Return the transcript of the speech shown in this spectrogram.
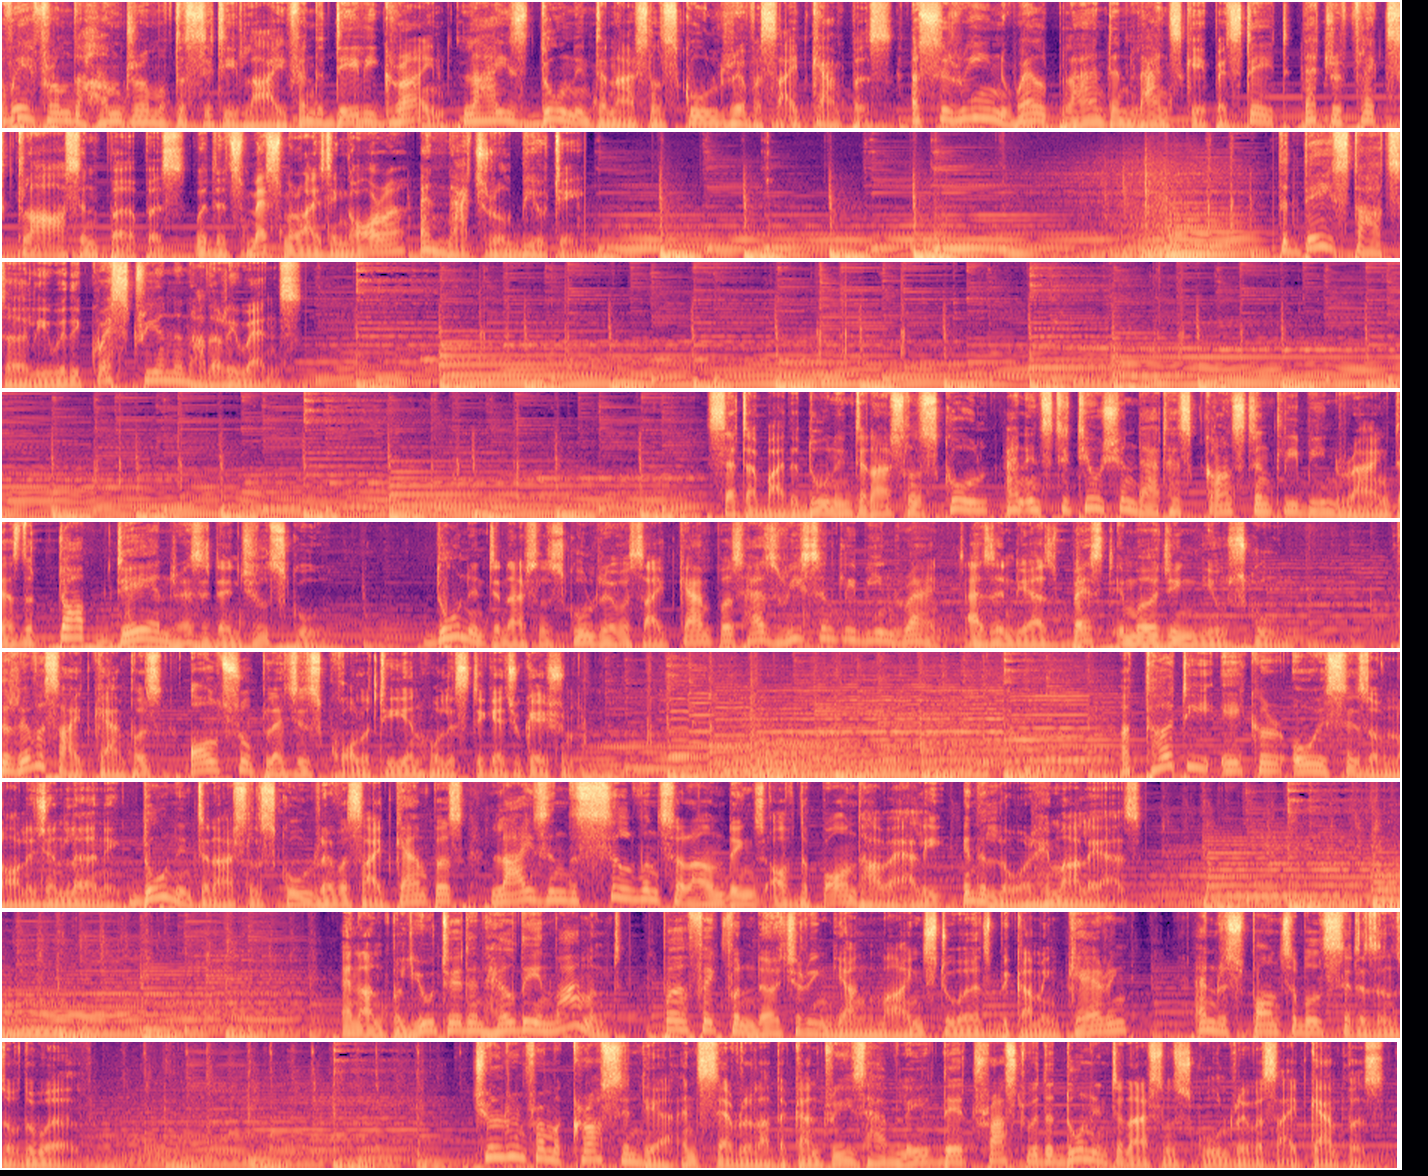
Away from the humdrum of the city life and the daily grind lies Doon International School Riverside Campus, a serene, well-planned and landscape estate that reflects class and purpose with its mesmerizing aura and natural beauty. The day starts early with equestrian and other events. Set up by the Doon International School, an institution that has constantly been ranked as the top day and residential school. Doon International School Riverside campus has recently been ranked as India's best emerging new school. The Riverside campus also pledges quality and holistic education. A 30-acre oasis of knowledge and learning, Doon International School Riverside campus lies in the sylvan surroundings of the Pondha Valley in the lower Himalayas. An unpolluted and healthy environment, perfect for nurturing young minds towards becoming caring and responsible citizens of the world. Children from across India and several other countries have laid their trust with the Doon International School Riverside campus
